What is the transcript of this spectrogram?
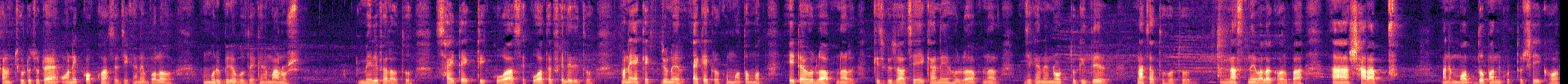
কারণ ছোট ছোট অনেক কক্ষ আছে যেখানে বলো, মুরব্বীরা বলতো এখানে মানুষ মেরে ফেলা হতো সাইডে একটি কুয়া আছে, কুয়াতে ফেলে দিত। মানে এক একজনের এক এক রকম মতামত। এটা হলো আপনার, কিছু কিছু আছে এখানে হলো আপনার যেখানে নর্তকীদের নাচাতে হতো, নাচনেওয়ালা ঘর বা সারাপ মানে মদ্যপান করতো সেই ঘর।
